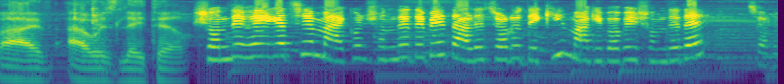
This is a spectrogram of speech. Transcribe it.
Five hours later. সন্ধে হয়ে গেছে মা এখন সন্ধে দেবে তাহলে চলো দেখি মা কীভাবে সন্ধে দেয়। চলো।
